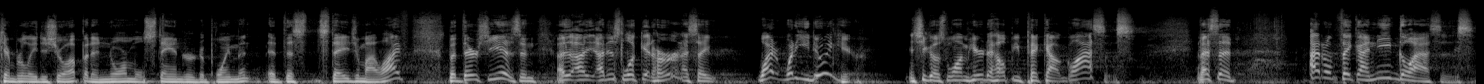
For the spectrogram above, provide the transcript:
Kimberly to show up at a normal standard appointment at this stage of my life, but there she is. And I, I just look at her and I say, what, what are you doing here? And she goes, Well, I'm here to help you pick out glasses. And I said, I don't think I need glasses.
